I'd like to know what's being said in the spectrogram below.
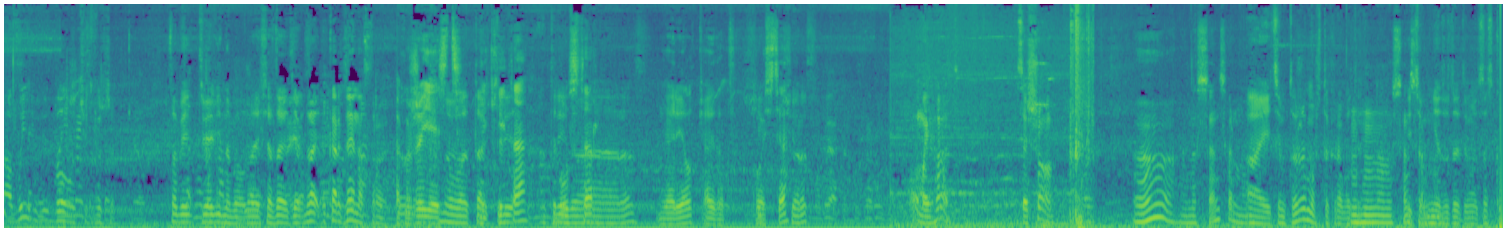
А вы был чуть выше. Чтобы тебя видно было. Да, сейчас дай, тебе- давай, Карк, дай настрою. Так, уже есть Ну вот так, Никита, три, три, Бустер, да, раз. Горелка, этот, Костя. Еще раз. О май гад. Це що? А, на сенсорна. А, этим тоже может так работать? Угу, на Этим сенсорна. нет вот этим вот соском.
